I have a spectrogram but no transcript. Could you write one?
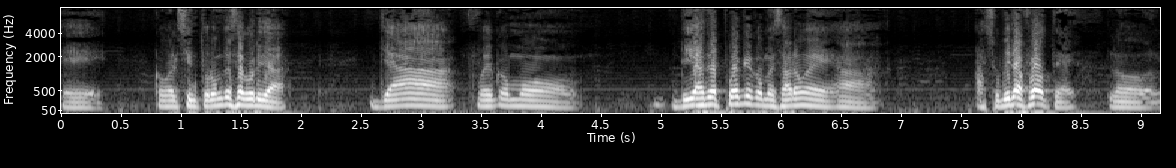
eh, con el cinturón de seguridad, ya fue como días después que comenzaron eh, a, a subir a flote. eh, Lo,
